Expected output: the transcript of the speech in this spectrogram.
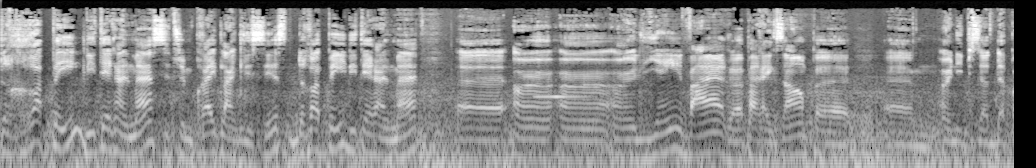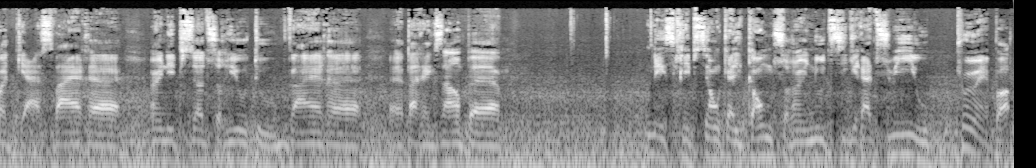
dropper, littéralement, si tu me prêtes l'anglicisme, dropper littéralement euh, un, lien vers, par exemple, un épisode de podcast, vers un épisode sur YouTube, vers, par exemple, euh, une inscription quelconque sur un outil gratuit ou peu importe,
